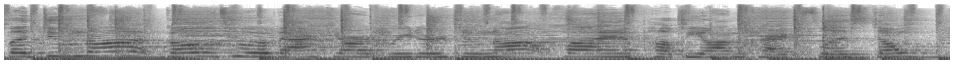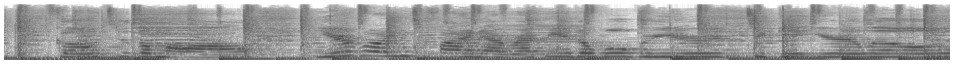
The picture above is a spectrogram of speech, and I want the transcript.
But do not go to a backyard breeder. Do not buy a puppy on Craigslist. Don't go to the mall. You're going to find a reputable breeder to get your little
